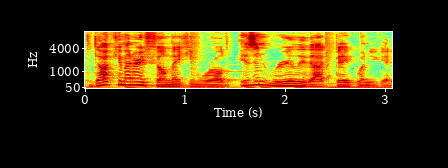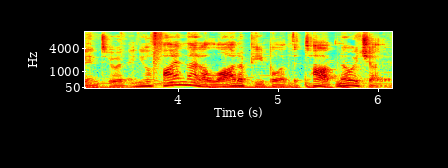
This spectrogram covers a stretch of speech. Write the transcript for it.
The documentary filmmaking world isn't really that big when you get into it, and you'll find that a lot of people at the top know each other.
